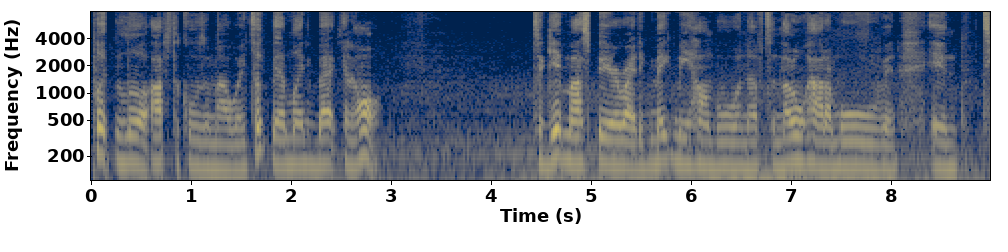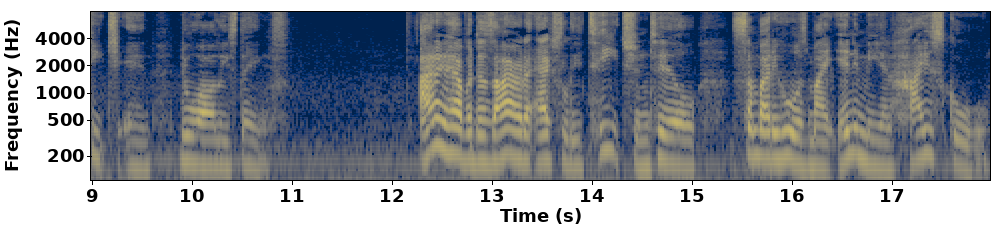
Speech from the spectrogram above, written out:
put little obstacles in my way, took that money back and all. To get my spirit right, to make me humble enough to know how to move and, and teach and do all these things. I didn't have a desire to actually teach until somebody who was my enemy in high school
